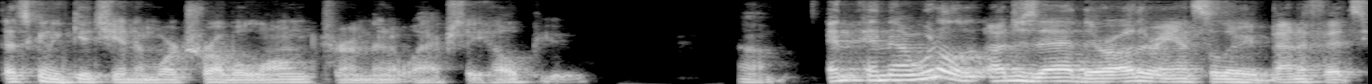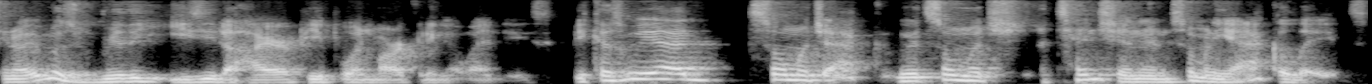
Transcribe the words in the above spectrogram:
that's going to get you into more trouble long term than it will actually help you. Um, and and I would I'll just add there are other ancillary benefits. You know, it was really easy to hire people in marketing at Wendy's because we had so much we had so much attention and so many accolades.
